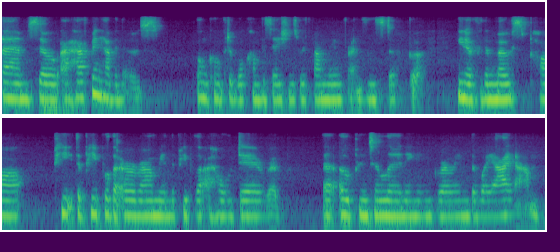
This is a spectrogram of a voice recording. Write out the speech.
Um, so I have been having those uncomfortable conversations with family and friends and stuff. But you know, for the most part, pe- the people that are around me and the people that I hold dear are, are open to learning and growing the way I am.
